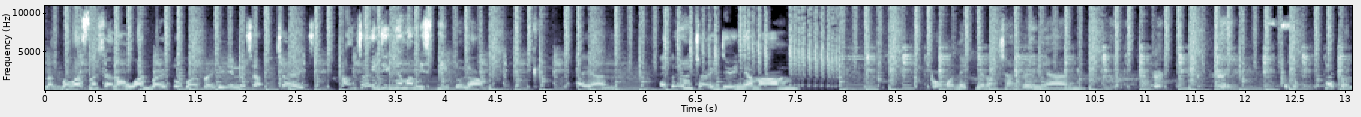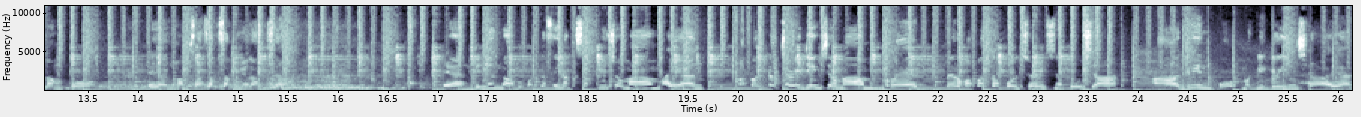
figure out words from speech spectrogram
nagbawas na siya ng 1 bar, 2 bar, pwede niyo na siyang charge. Ang charging niya ma'am is dito lang. Ayan. Ito yung charger niya ma'am. Kukonect niyo lang siyang ganyan. Ito lang po. Ayan ma'am, sasaksak niyo lang siya. Ayan, ganyan ma'am. Pagka sinaksak niyo siya ma'am, ayan. Kapag ka-charging siya ma'am, red. Pero kapag ka-full charge na po siya, ah, green po. Magi-green siya, ayan.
